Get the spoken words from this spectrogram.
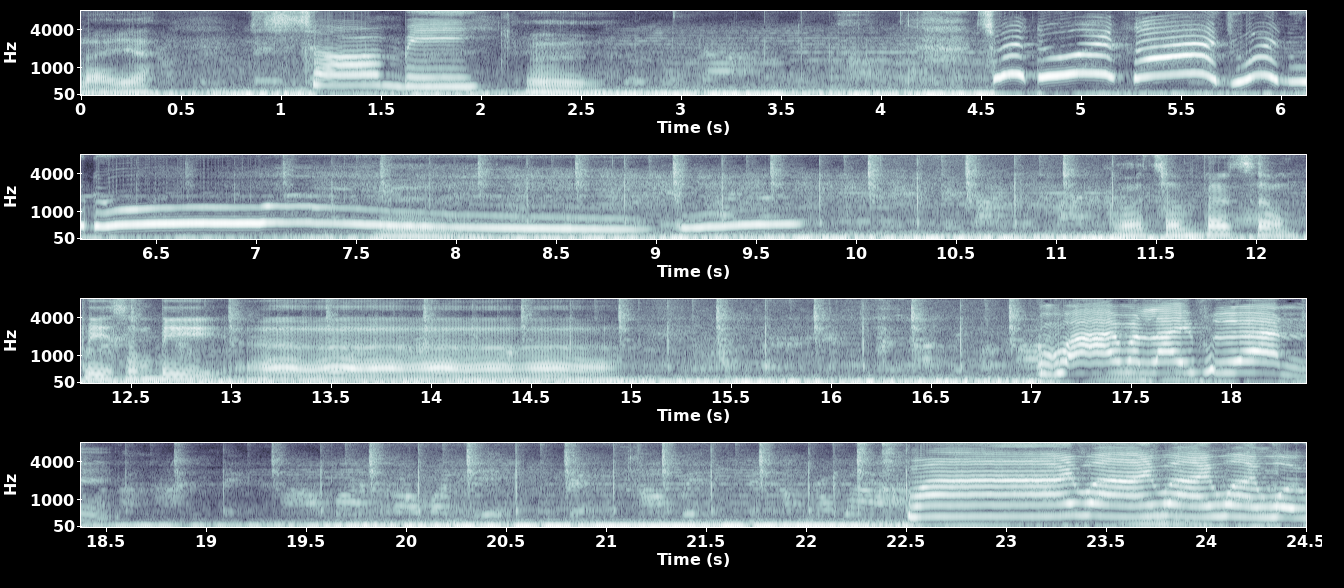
อืมใครอะ ซอมบี้ เออ ช่วยด้วยค่ะ ช่วยหนูด้วยเออว่าสมบัติสองปีสองปีเออเออเออเออเออเออวายมันไล่เพื่อนวายวายวายวายวาย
